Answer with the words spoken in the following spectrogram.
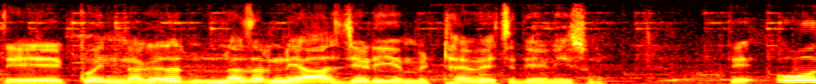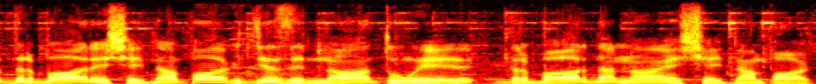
ਤੇ ਕੋਈ ਨਗਰ, ਨਜ਼ਰ ਨਿਆਜ਼ ਜਿਹੜੀ ਹੈ ਮਿੱਠੇ ਵਿੱਚ ਦੇਣੀ ਸੂ। ਤੇ ਉਹ ਦਰਬਾਰ ਹੈ ਸ਼ਹੀਦਾਂ ਪਾਕ, ਜਿਸ ਨਾਂ ਤੋਂ ਇਹ ਦਰਬਾਰ ਦਾ ਨਾਂ ਹੈ ਸ਼ਹੀਦਾਂ ਪਾਕ।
